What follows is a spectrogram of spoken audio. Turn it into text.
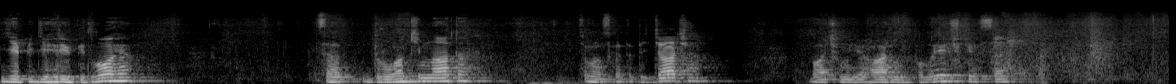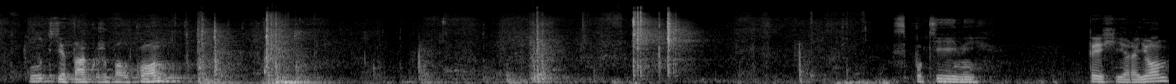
є підігрів підлоги. Це друга кімната. Це можна сказати дитяча. Бачимо, є гарні полички, все. Тут є також балкон. Спокійний, тихий район.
